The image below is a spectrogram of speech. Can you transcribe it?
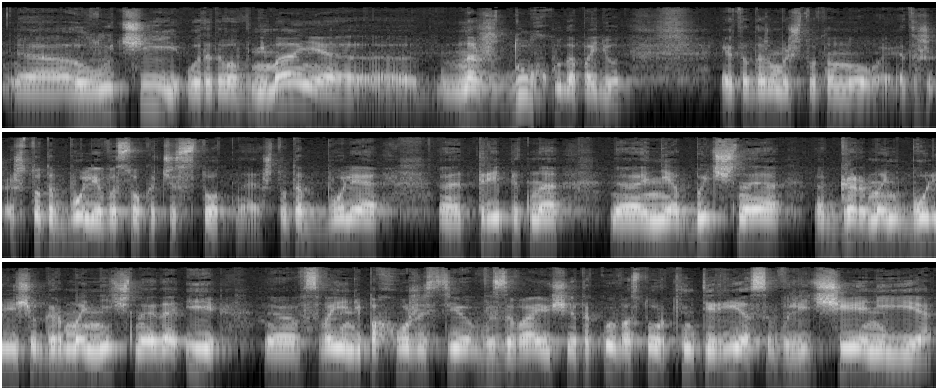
э, лучи вот этого внимания, э, наш дух куда пойдет, это должно быть что-то новое, это что-то более высокочастотное, что-то более э, трепетно необычное, гармони, более еще гармоничное, да, и в своей непохожести вызывающее такой восторг, интерес, влечение,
